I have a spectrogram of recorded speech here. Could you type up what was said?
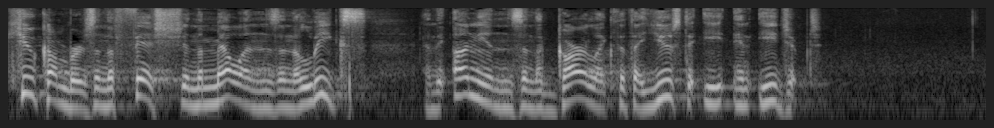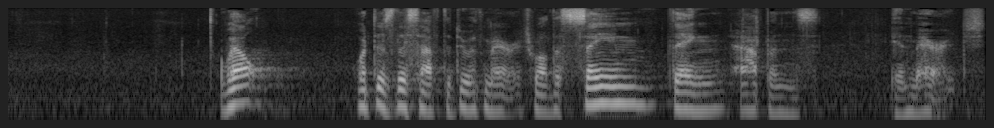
cucumbers and the fish and the melons and the leeks and the onions and the garlic that they used to eat in Egypt. Well, what does this have to do with marriage? Well, the same thing happens in marriage,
